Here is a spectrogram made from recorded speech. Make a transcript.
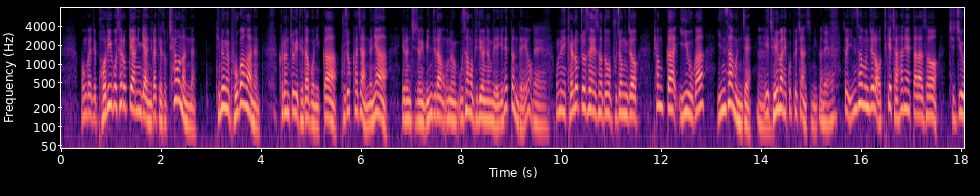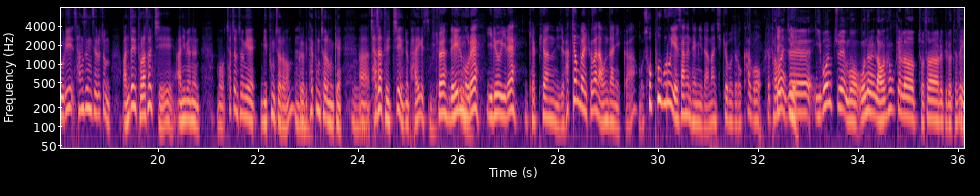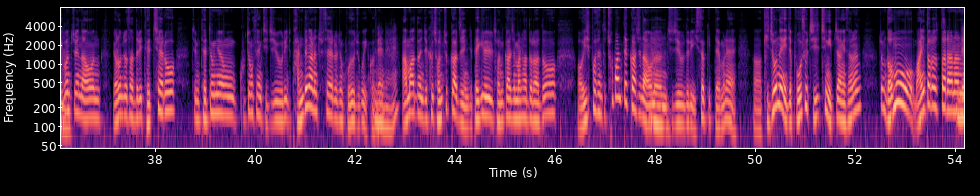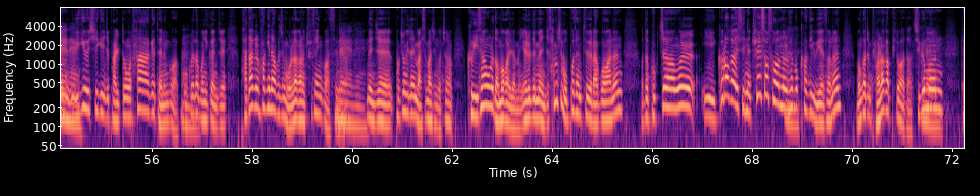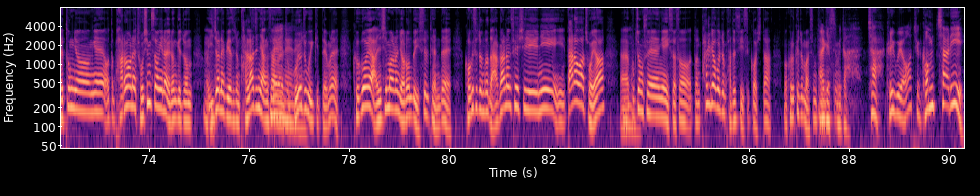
뭔가 이제 버리고 새롭게 하는 게 아니라 계속 채워 넣는 기능을 보강하는 그런 쪽이 되다 보니까 부족하지 않느냐 이런 지적이 민주당 오늘 우상호 비대위원장도 얘기를 했던데요. 네. 오늘 갤럽 조사에서도 부정적 평가 이유가 인사 문제 음. 이게 제일 많이 꼽혔지 않습니까? 네. 그래서 인사 문제를 어떻게 잘 하냐에 따라서 지지율이 상승세로 좀 완전히 돌아설지 아니면은 뭐 차점성의 미풍처럼 음. 그렇게 태풍처럼 이렇게 음. 아, 잦아들지 좀 봐야겠습니다. 좋아요. 내일 모레 일요일에 개편 이제 확정 발표가 나온다니까 뭐 소폭으로 예상은 됩니다만 지켜보도록 하고 다만 이제 예. 이번 주에 뭐 오늘 나온 한국갤럽 조사를 비롯해서 음. 이번 주에 나온 여론조사들이 대체로 지금 대통령 국정수행 지지율이 반등하는 추세를 좀 보여주고 있거든요. 네네. 아마도 이제 그 전주까지 이제 100일 전까지만 하더라도 어20% 초반대까지 나오는 음. 지지율들이 있었기 때문에 어 기존의 이제 보수 지지층 입장에서는 좀 너무 많이 떨어졌다라는 네네. 위기 의식이 이제 발동을 하게 되는 것 같고 음. 그러다 보니까 이제 바닥을 확인하고 지금 올라가는 추세인 것 같습니다. 네네. 근데 이제 박정 기자님 말씀하신 것처럼 그 이상으로 넘어가려면 예를 들면 이제 35%라고 하는 어떤 국정을 이 끌어갈 수 있는 최소선을 음. 회복하기 위해서는 뭔가 좀 변화가 필요하다. 지금은 네. 대통령의 어떤 발언의 조심성이나 이런 게좀 음. 이전에 비해서 좀 달라진 양상을 네네네. 좀 보여주고 있기 때문에 그거에 안심하는 여론도 있을 텐데 거기서 좀 더 나가는 쇄신이 따라와 줘야 아, 음. 국정 수행에 있어서 어떤 탄력을 좀 받을 수 있을 것이다. 뭐 그렇게 좀 말씀드리겠습니다. 알겠습니다. 자 그리고요 지금 검찰이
